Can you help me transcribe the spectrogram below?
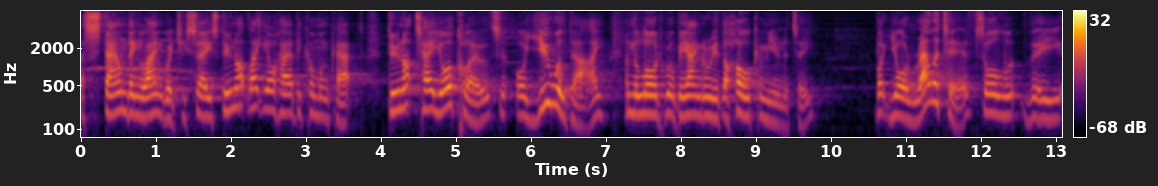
astounding language. He says, Do not let your hair become unkept. Do not tear your clothes, or you will die, and the Lord will be angry with the whole community. But your relatives, all the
